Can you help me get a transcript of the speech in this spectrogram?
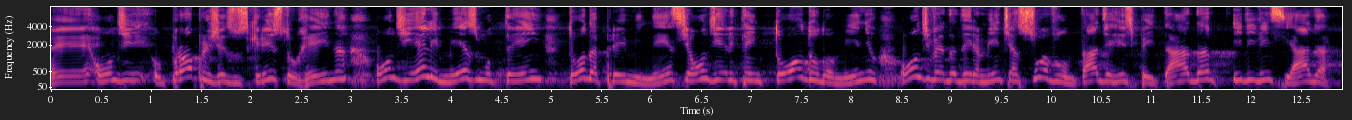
é, onde o próprio Jesus Cristo reina, onde ele mesmo tem toda a preeminência, onde ele tem todo o domínio, onde verdadeiramente a sua vontade é respeitada e vivenciada.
